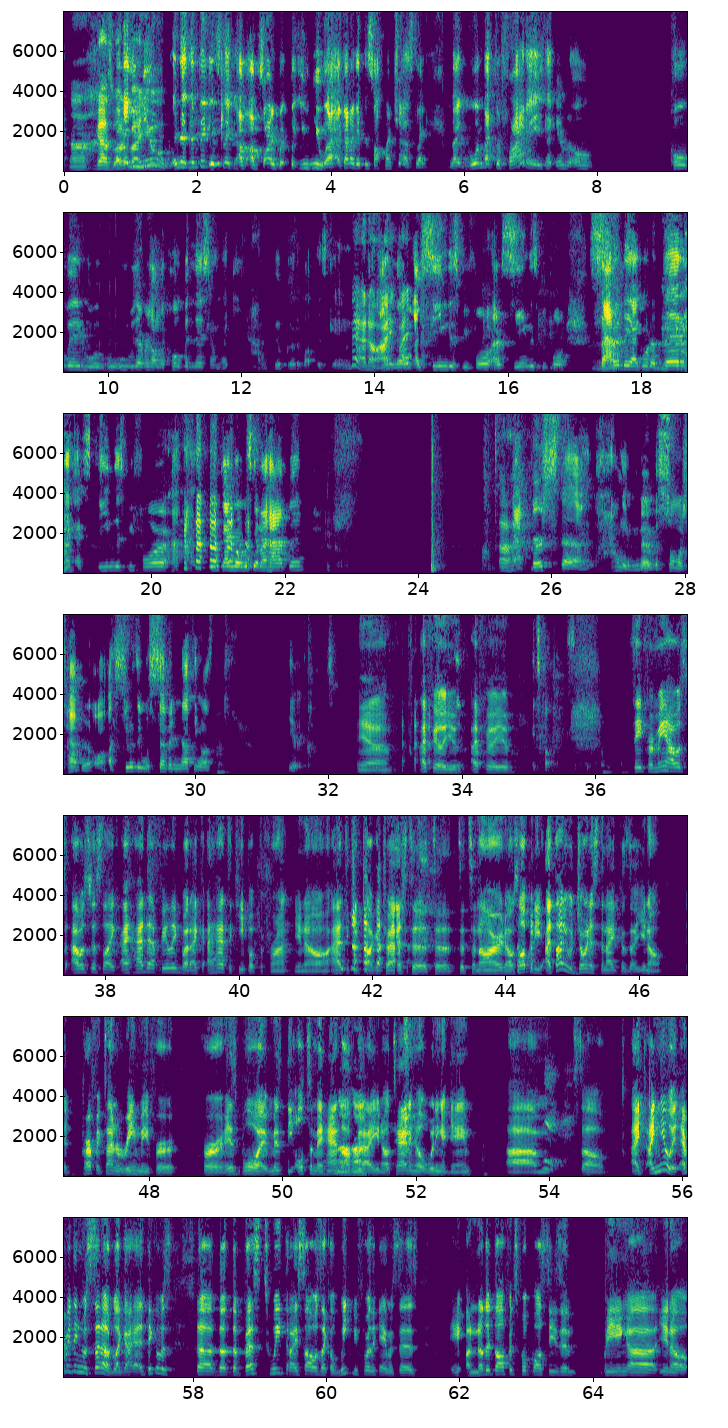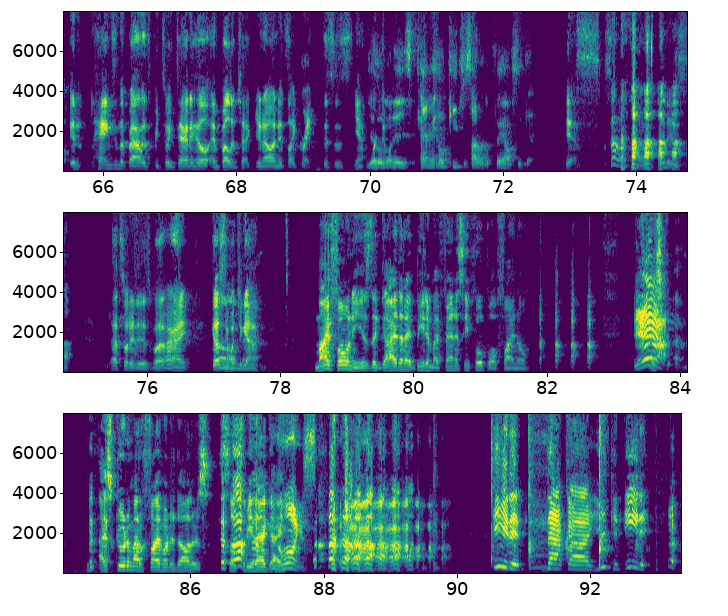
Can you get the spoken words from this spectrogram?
Ah, Gus, what Like, and about you you? knew. And the, the thing is, like, I'm, I'm sorry, but but you knew. I, I gotta get this off my chest. Like, like going back to Fridays, like, every, oh, COVID, who, who whoever's on the COVID list. I'm like, I don't feel good about this game. Yeah, no, I I, know. I, I, have seen this before. I've seen this before. Saturday, I go to bed. I'm like, I've seen this before. I, I think I know what's gonna happen. Ugh. That first, uh, I don't even remember, but so much happened. As soon as it was seven nothing, I was here it comes. yeah, I feel you. I feel you. It's coming. See, for me, I was I was just like I had that feeling, but I, I had to keep up the front. You know, I had to keep talking trash to to to Tenard. I was hoping he. I thought he would join us tonight because uh, you know, it perfect time to read me for for his boy, the ultimate handoff Uh-huh. guy. You know, Tannehill winning a game. Um, so I I knew it. Everything was set up. Like I, I think it was the the the best tweet that I saw was like a week before the game. It says another Dolphins football season being uh you know in hangs in the balance between Tannehill and Belichick, you know, and it's like great. This is yeah. The we're other doing one it. is Tannehill keeps us out of the playoffs again. yes. So you know, it is. That's what it is. But all right, Gussie, Oh, what you got? My phony is the guy that I beat in my fantasy football final. I, Yeah. sc- I screwed him out of five hundred dollars. Sucks to be that guy. Nice. Eat it, that guy. You can eat it.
